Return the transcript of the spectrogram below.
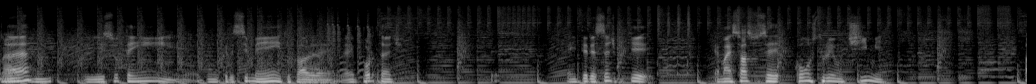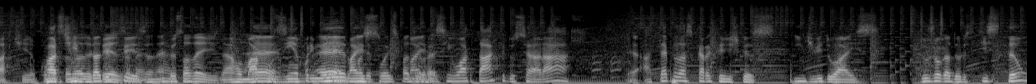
né? Uhum. E isso tem um crescimento, claro, é, é importante. É interessante porque é mais fácil você construir um time Partindo, Partindo da a defesa, defesa, né? O pessoal tá aí, né? Arrumar É, a cozinha é, primeiro, mas- pra depois fazer Mas o assim, o ataque do Ceará, é, até pelas características individuais dos jogadores que estão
